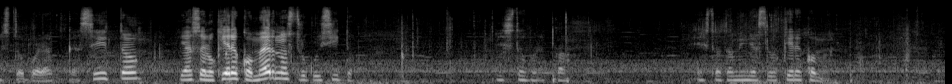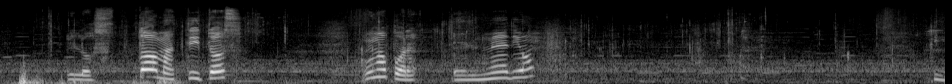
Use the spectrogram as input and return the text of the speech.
Esto por acácito. Ya se lo quiere comer nuestro cuisito. Esto por acá. Esto también ya se lo quiere comer. Y los tomatitos. Uno por el medio. Y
